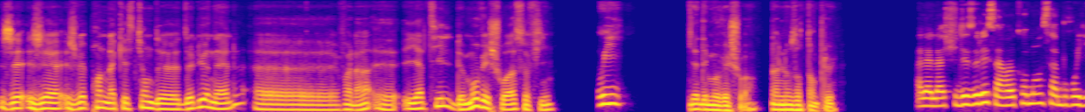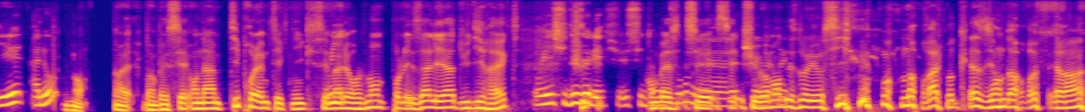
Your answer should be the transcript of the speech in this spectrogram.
Je vais prendre la question de, de Lionel. Euh, voilà. Y a-t-il de mauvais choix, Sophie? Oui. Il y a des mauvais choix. Elle ne nous entend plus. Ah là là, je suis désolée, ça recommence à brouiller. Allô? Bon. Ouais, bon, ben c'est, on a un petit problème technique. C'est oui. malheureusement pour les aléas du direct. Oui, je suis désolée. Je, je suis, bon, ben c'est, c'est, je suis vraiment ouais. désolé aussi. on aura l'occasion d'en refaire un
